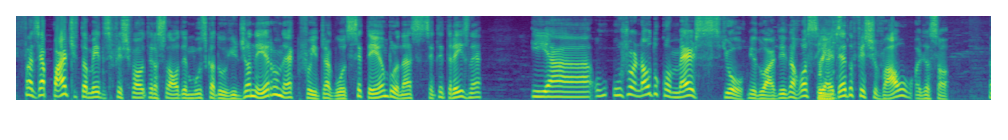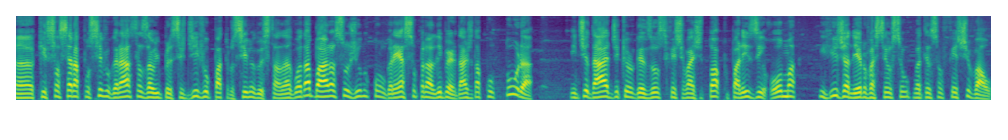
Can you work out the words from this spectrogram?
fazia parte também desse Festival Internacional de Música do Rio de Janeiro, né? Que foi entre agosto e setembro, né? 63, né? E a, o, o Jornal do Comércio, Eduardo, ele narrou assim, a ideia do festival, olha só, uh, que só será possível graças ao imprescindível patrocínio do Estado da Guadabara, surgiu no Congresso para a Liberdade da Cultura, entidade que organizou os festivais de Tóquio, Paris e Roma e Rio de Janeiro vai, ser o seu, vai ter o seu festival.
